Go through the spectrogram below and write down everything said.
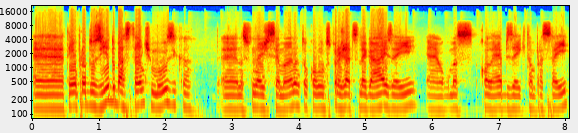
É, tenho produzido bastante música é, nos finais de semana. Tô com alguns projetos legais aí, é, algumas collabs aí que estão para sair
